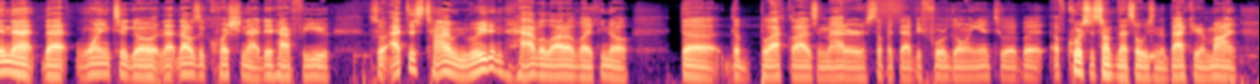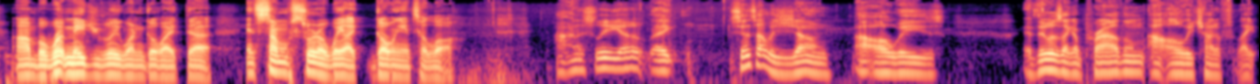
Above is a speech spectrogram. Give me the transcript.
Within that that wanting to go, that that was a question I did have for you. So at this time, we really didn't have a lot of like you know the the Black Lives Matter and stuff like that before going into it. But of course, it's something that's always in the back of your mind. Um, but what made you really want to go like the in some sort of way like going into law? Honestly, yo, like since I was young, I always, if there was like a problem, I always try to like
